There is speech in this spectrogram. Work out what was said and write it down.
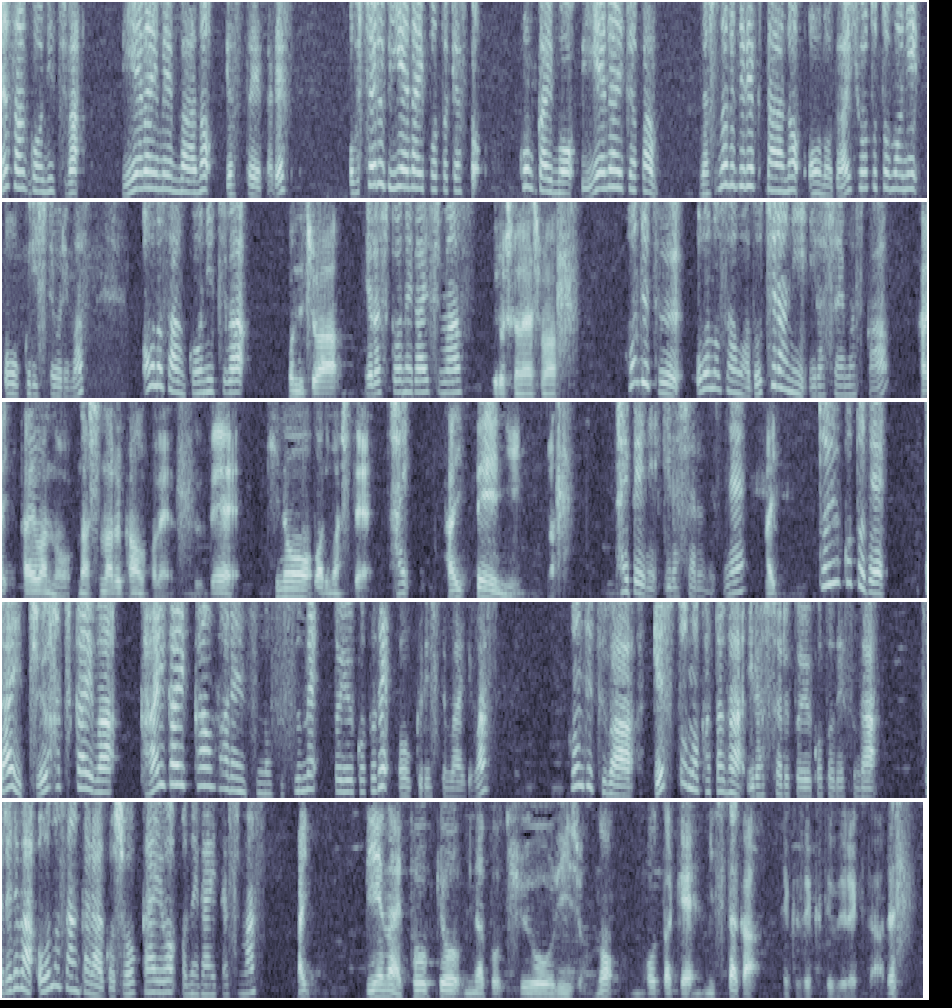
皆さんこんにちは。BNI メンバーの安田彩香です。オフィシャル BNI ポッドキャスト。今回も BNI ジャパンナショナルディレクターの大野代表とともにお送りしております。大野さん、こんにちは。こんにちは。よろしくお願いします。よろしくお願いします。本日、大野さんはどちらにいらっしゃいますか？はい、台湾のナショナルカンファレンスで、昨日終わりまして、はい。台北にいます。台北にいらっしゃるんですね。はい。ということで、第18回は海外カンファレンスのすすめということでお送りしてまいります。本日はゲストの方がいらっしゃるということですが、それでは大野さんからご紹介をお願いいたします。はい。BNI 東京港中央リージョンの大竹道隆エグゼクティブディレクターです。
